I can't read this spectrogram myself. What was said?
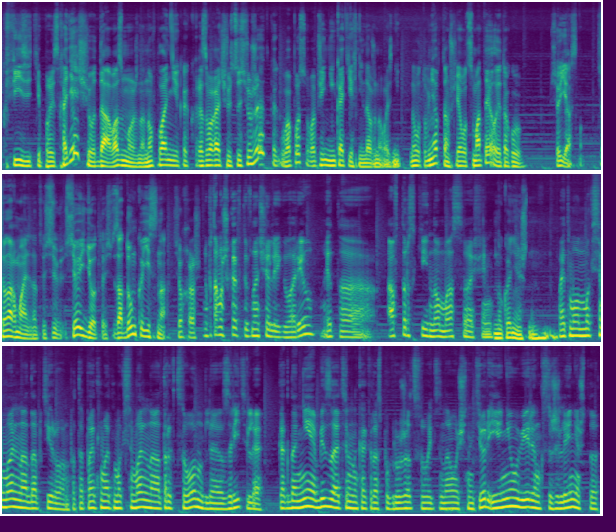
к физике происходящего, да, возможно, но в плане как разворачивается сюжет, как бы вопросов вообще никаких не должно возникнуть. Ну вот у меня, потому что я вот смотрел и такой, все ясно, все нормально, то есть все идет, то есть задумка ясна, все хорошо. Ну, потому что, как ты вначале и говорил, это авторский, но массовый фильм. Ну, конечно. Поэтому он максимально адаптирован. Поэтому это максимально аттракцион для зрителя, когда не обязательно как раз погружаться в эти научные теории. И я не уверен, к сожалению, что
